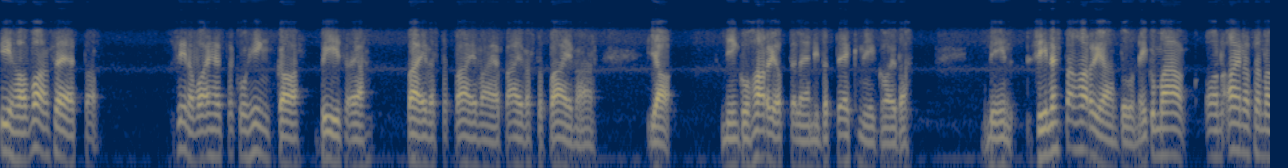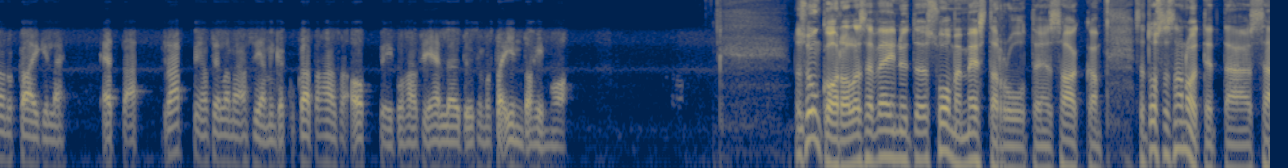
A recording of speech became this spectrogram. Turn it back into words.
ihan vaan se, että siinä vaiheessa kun hinkkaa biisejä päivästä päivään ja päivästä päivään, ja niin kuin harjoittelee niitä tekniikoita, niin siinä sitä harjaantuu. Niin kuin mä oon aina sanonut kaikille, että räppi on sellainen asia, minkä kuka tahansa oppii, kunhan siihen löytyy semmoista intohimoa. No sun kohdalla se vei nyt Suomen mestaruuteen saakka. Sä tuossa sanoit, että sä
